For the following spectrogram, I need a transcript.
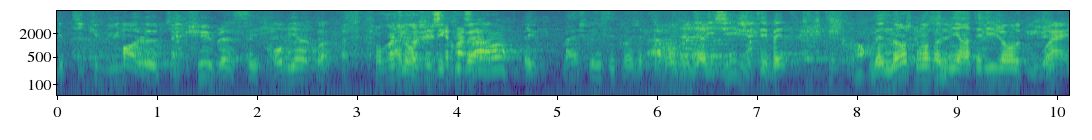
les petits cubes Oh, le petit cube, là, c'est trop bien, quoi. Pourquoi ah tu non, connaissais pas ça avant Et- bah, je connaissais pas. j'ai- Avant de venir ici, j'étais bête. Maintenant, je commence à devenir intelligent depuis que Ouais.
